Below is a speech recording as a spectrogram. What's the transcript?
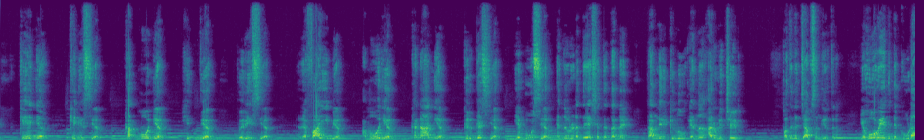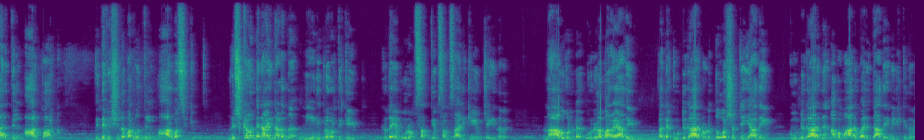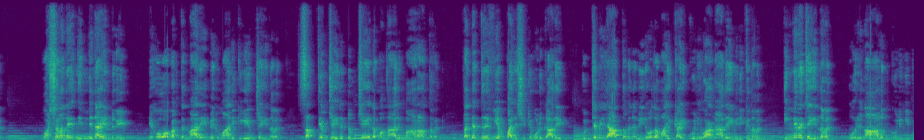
കേന്യർ കെനീസ്യർ കത്മോന്യർ ഹിത്യർ പെരീസ്യർ രഫായിമ്യർ അമോര്യർ ഖനാന്യർ ഗിർഗസ്യർ യബൂസ്യർ എന്നിവരുടെ ദേശത്തെ തന്നെ തന്നിരിക്കുന്നു എന്ന് അരുളി ചെയ്തു. പതിനഞ്ചാം സങ്കീർത്തനം. യഹോവയെ നിന്റെ കൂടാരത്തിൽ ആർ പാർക്കും. നിന്റെ വിശുദ്ധ പർവതത്തിൽ ആർ വസിക്കും. നിഷ്കളങ്കനായി നടന്ന് നീതി പ്രവർത്തിക്കുകയും ഹൃദയപൂർവം സത്യം സംസാരിക്കുകയും ചെയ്യുന്നവൻ. നാവ് കൊണ്ട് കുരുള പറയാതെയും തന്റെ കൂട്ടുകാരനോട് ദോഷം ചെയ്യാതെയും കൂട്ടുകാരന് അപമാനം വരുത്താതെയും ഇരിക്കുന്നവൻ. വഷളനെ നിന്ദിന എണ്ണുകയും യഹോവ ഭക്തന്മാരെ ബഹുമാനിക്കുകയും ചെയ്യുന്നവൻ. സത്യം ചെയ്തിട്ടും ഛേദം വന്നാലും മാറാത്തവൻ. തന്റെ ദ്രവ്യം പലിശയ്ക്ക് കൊടുക്കാതെയും കുറ്റമില്ലാത്തവന് വിരോധമായി കൈക്കൂലി വാങ്ങാതെയും ഇരിക്കുന്നവൻ. ഇങ്ങനെ ചെയ്യുന്നവൻ ഒരു നാളും കുലുങ്ങി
